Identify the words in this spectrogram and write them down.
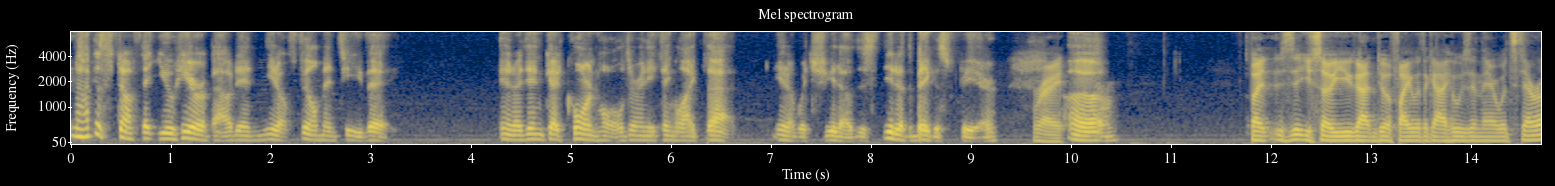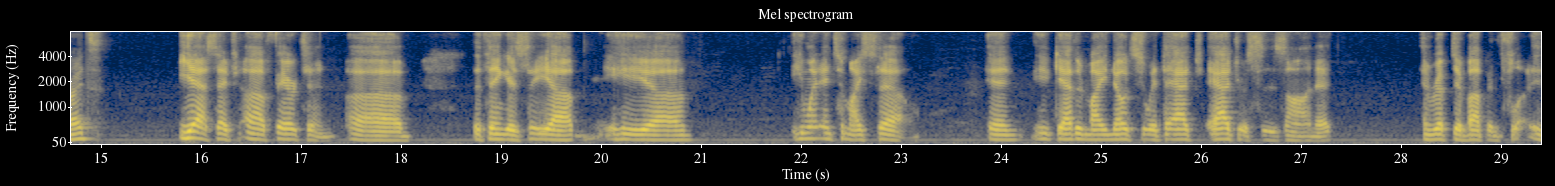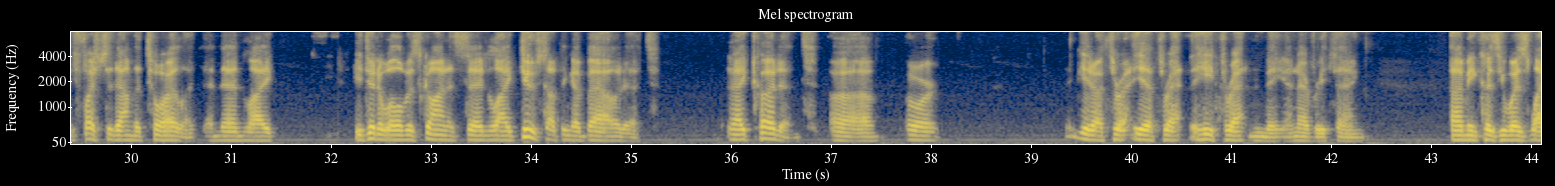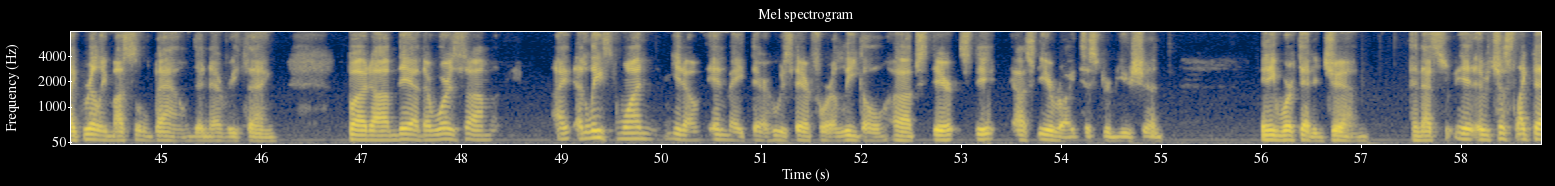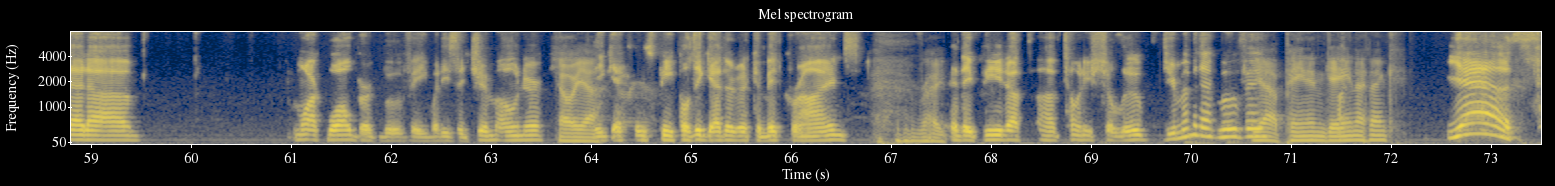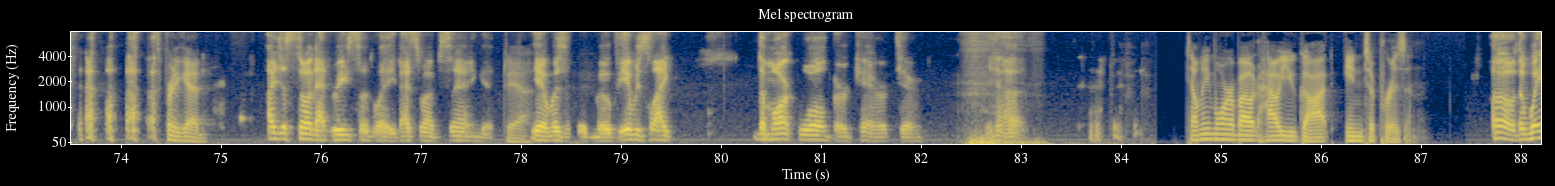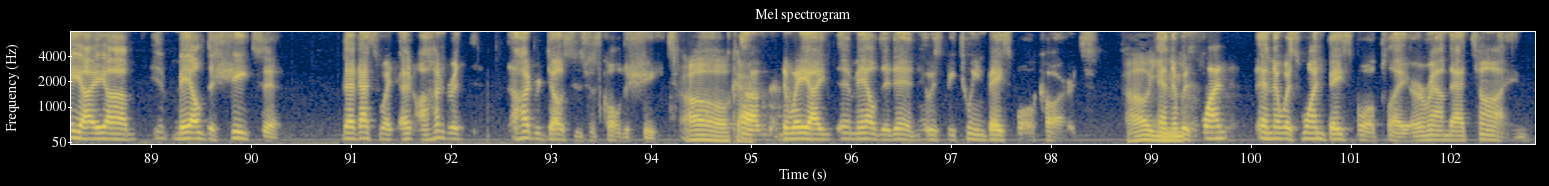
not the stuff that you hear about in you know film and TV. And I didn't get cornholed or anything like that. You know, which you know this you know the biggest fear. Right. Uh, But is it so you got into a fight with a guy who was in there with steroids? Yes, at uh, Fairton. Um the thing is, he uh, he uh, he went into my cell, and he gathered my notes with ad- addresses on it, and ripped them up and, fl- and flushed it down the toilet. And then, like, he did it while it was gone and said, like, do something about it. And I couldn't, uh, or you know, threat. Yeah, threat. He threatened me and everything. I mean, because he was like really muscle bound and everything. But um, yeah, there was um, I, at least one, you know, inmate there who was there for illegal uh, steer, ste- uh, steroid distribution, and he worked at a gym, and that's it, it was just like that um, Mark Wahlberg movie when he's a gym owner. Oh yeah. He gets these people together to commit crimes, right. and they beat up uh, Tony Shalhoub. Do you remember that movie? Yeah, Pain and Gain, I think. Yes. That's pretty good. I just saw that recently. That's why I'm saying it. Yeah. Yeah, it was a good movie. It was like the Mark Wahlberg character. Yeah. Tell me more about how you got into prison. Oh, the way I uh, mailed the sheets in. That that's what a hundred hundred doses was called a sheet. Oh, okay. Um, the way I mailed it in, it was between baseball cards, oh, you and there was one and there was one baseball player around that time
